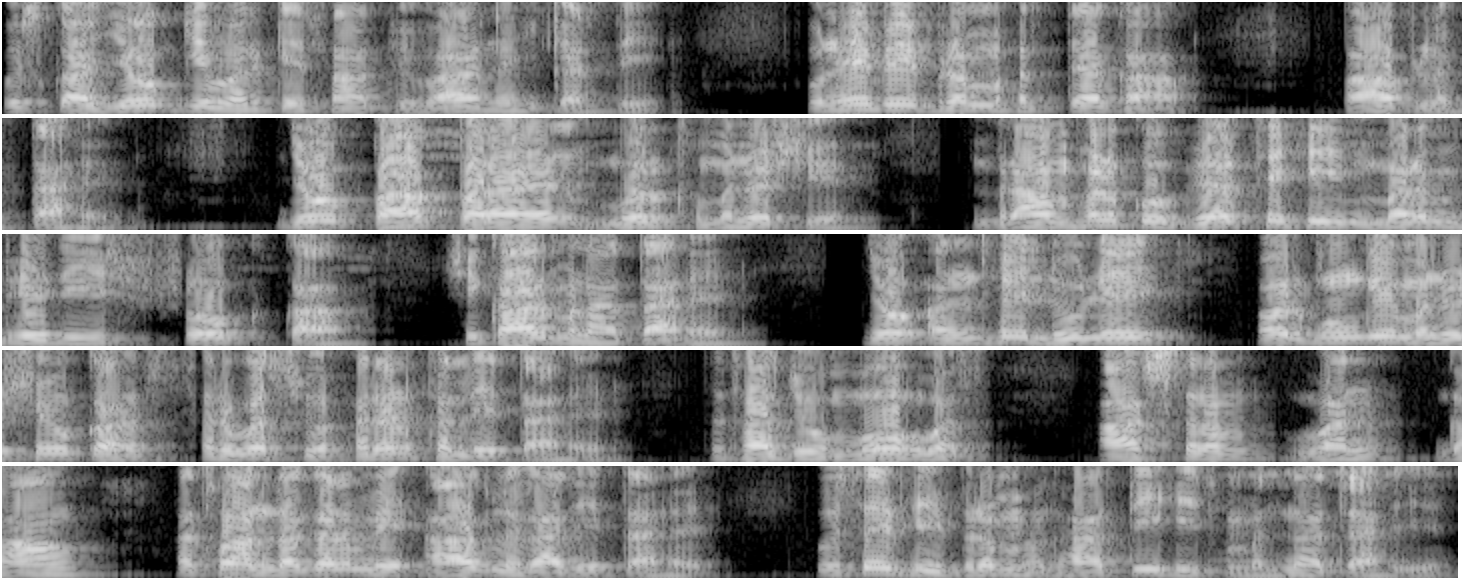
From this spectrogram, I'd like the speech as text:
उसका योग्य वर के साथ विवाह नहीं करते, उन्हें भी ब्रह्म हत्या का पाप लगता है। जो पाप परायण मूर्ख मनुष्य ब्राह्मण को व्यर्थ ही मर्म भेदी शोक का शिकार बनाता है, जो अंधे, लूले और गूँगे मनुष्यों का सर्वस्व हरण कर लेता है, तथा जो मोहवश आश्रम, वन, गाँव अथवा नगर में आग लगा देता है उसे भी ब्रह्मघाती ही समझना चाहिए।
